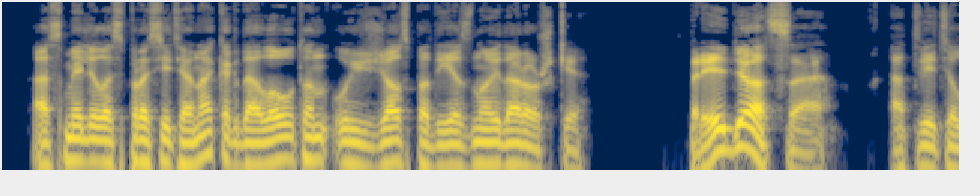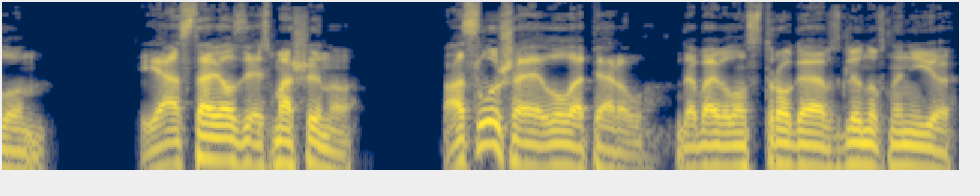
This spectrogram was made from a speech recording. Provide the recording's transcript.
— осмелилась спросить она, когда Лоутон уезжал с подъездной дорожки. «Придется», — ответил он. «Я оставил здесь машину. Послушай, Лула Перл», — добавил он строго, взглянув на нее.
